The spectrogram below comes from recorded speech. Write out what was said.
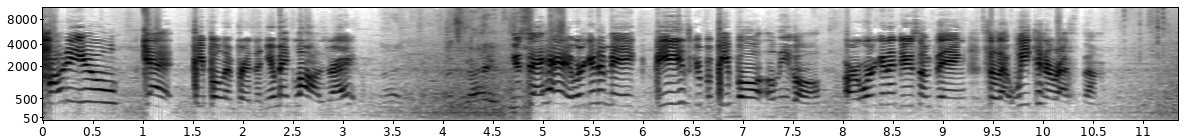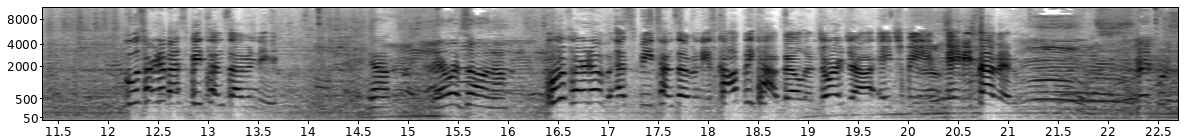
how do you get people in prison? You make laws, right? That's right. You say, hey, we're going to make these group of people illegal, or we're going to do something so that we can arrest them. Who's heard of SB 1070? Yep. Arizona. Who's heard of SB 1070's copycat bill in Georgia, HB 87? Papers,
